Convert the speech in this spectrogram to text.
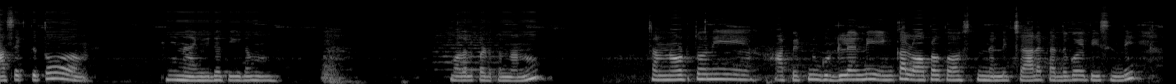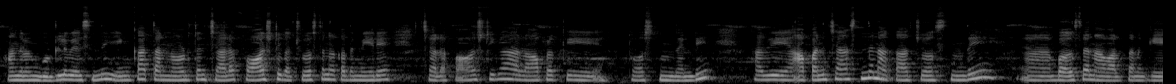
ఆసక్తితో నేను ఆ వీడియో తీయడం మొదలు పెడుతున్నాను తన నోటితోని ఆ పెట్టిన గుడ్లన్నీ ఇంకా లోపలికి తోస్తుందండి. చాలా పెద్దగా తీసింది. అందులో గుడ్లు వేసింది. ఇంకా తన నోటితో చాలా ఫాస్ట్గా చూస్తున్నారు కదా మీరే చాలా ఫాస్ట్గా లోపలికి తోస్తుందండి. అది ఆ పని చేస్తుంది నాకు అది చూస్తుంది. బహుశా నా వాళ్ళ తనకి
